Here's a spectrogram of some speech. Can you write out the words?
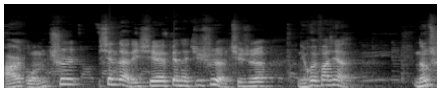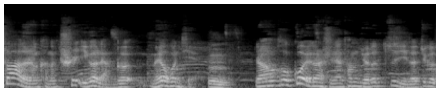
而我们吃现在的一些变态鸡翅，其实你会发现，能吃辣的人可能吃一个两个没有问题，嗯，然后过一段时间，他们觉得自己的这个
